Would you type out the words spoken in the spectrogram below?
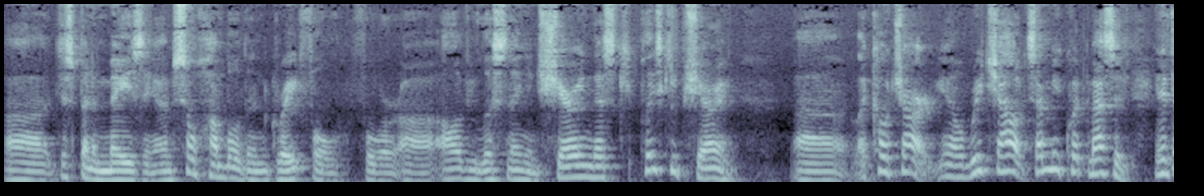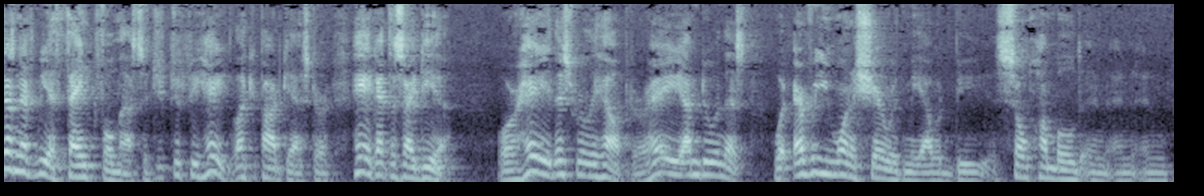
uh, just been amazing. I'm so humbled and grateful for uh, all of you listening and sharing this. Please keep sharing. Uh, like Coach Art, you know, reach out, send me a quick message, and it doesn't have to be a thankful message. It just be, hey, like your podcast, or hey, I got this idea, or hey, this really helped, or hey, I'm doing this. Whatever you want to share with me, I would be so humbled and, and, and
